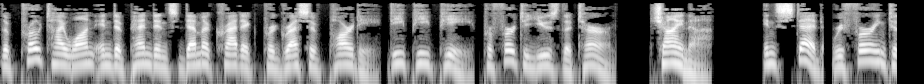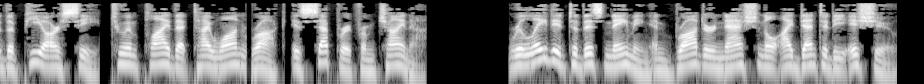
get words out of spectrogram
the pro-Taiwan Independence Democratic Progressive Party (DPP) prefer to use the term China instead, referring to the PRC to imply that Taiwan rock is separate from China. Related to this naming and broader national identity issue,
